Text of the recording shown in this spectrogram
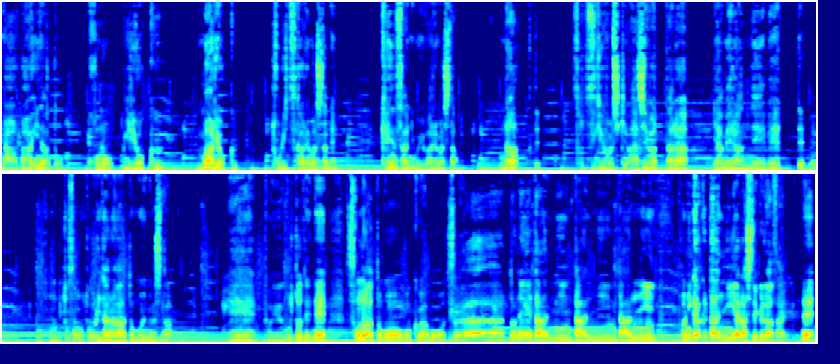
やばいなとこの魅力魔力取りつかれましたね。ケンさんにも言われました。なって卒業式味わったらやめらんねえべって。もうほんとその通りだなと思いました。ええということでねその後も僕はもうずっとね担任担任担任とにかく担任やらせてくださいってね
